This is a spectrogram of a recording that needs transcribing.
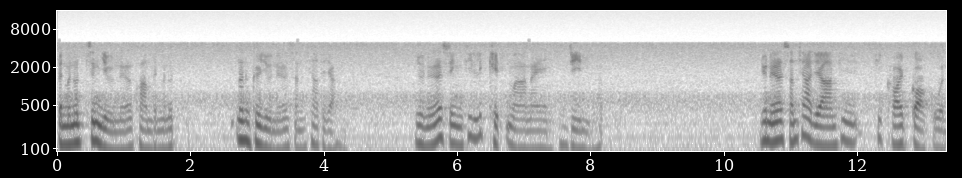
เป็นมนุษย์ซึ่งอยู่เหนือความเป็นมนุษย์ นั่นคืออยู่เหนือสัญชาตญาณอยู่เหนือสิ่งที่ลิขิตมาในจีนครับ อยู่เหนือสัญชาตญาณที่ที่คอยก่อกวน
